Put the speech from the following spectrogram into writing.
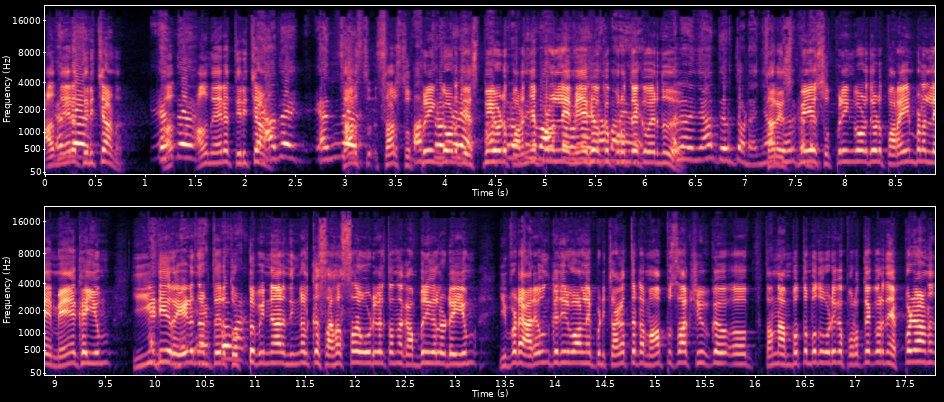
അത് നേരെ തിരിച്ചാണ്. അത് നേരെ തിരിച്ചാണ്. സാർ സുപ്രീം കോടതി എസ് പിയോട് പറഞ്ഞപ്പോഴല്ലേ മേഘയൊക്കെ പുറത്തേക്ക് വരുന്നത്? ഞാൻ തീർത്തോട്ടെ ഞാൻ സാർ എസ് പി സുപ്രീം കോടതിയോട് പറയുമ്പോഴല്ലേ മേഘയും ഇ ഡി റെയ്ഡ് നടത്തിയ തൊട്ട് പിന്നാലെ നിങ്ങൾക്ക് സഹസ്ര കോടികൾ തന്ന കമ്പനികളുടെയും ഇവിടെ അരവിന്ദ് കെജ്രിവാളിനെ പിടിച്ച് അകത്തിട്ട മാപ്പ് സാക്ഷിയൊക്കെ തന്ന അമ്പത്തൊമ്പത് കോടിയൊക്കെ പുറത്തേക്ക് വരുന്നത് എപ്പോഴാണ്?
